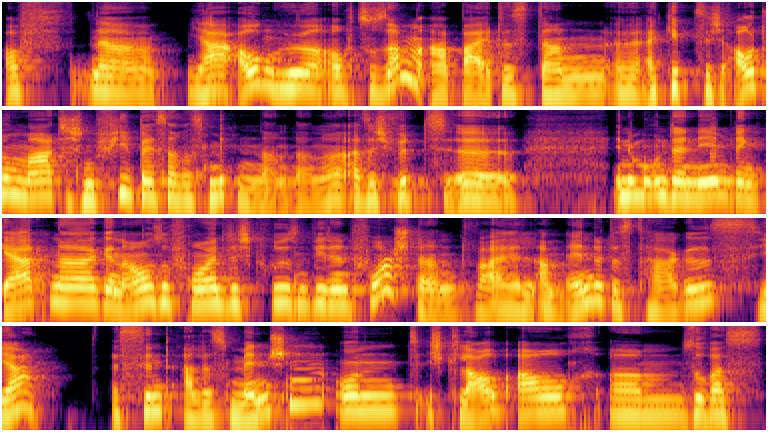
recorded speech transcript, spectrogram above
auf einer ja, Augenhöhe auch zusammenarbeitest, dann äh, ergibt sich automatisch ein viel besseres Miteinander. Ne? Also ich würde mhm. äh, in einem Unternehmen den Gärtner genauso freundlich grüßen wie den Vorstand, weil am Ende des Tages, ja, es sind alles Menschen und ich glaube auch, ähm, sowas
